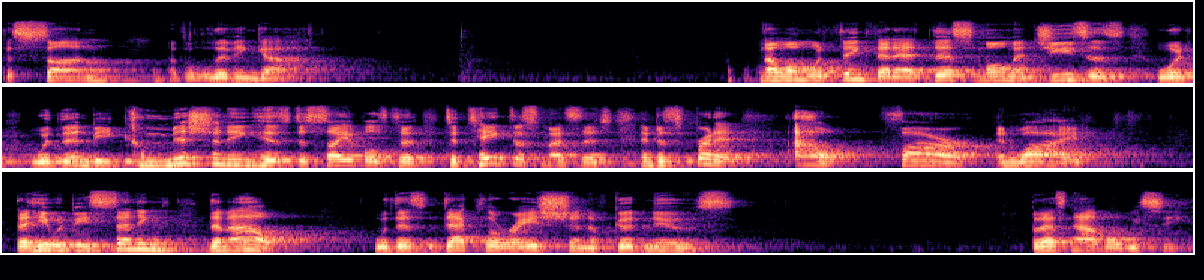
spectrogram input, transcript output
the Son of the living God. Now, one would think that at this moment, Jesus would, would then be commissioning his disciples to, to take this message and to spread it out far and wide. That he would be sending them out with this declaration of good news. But that's not what we see.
